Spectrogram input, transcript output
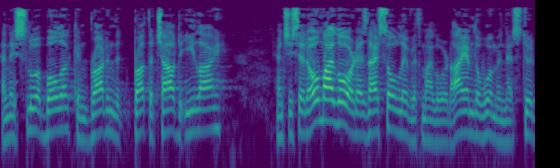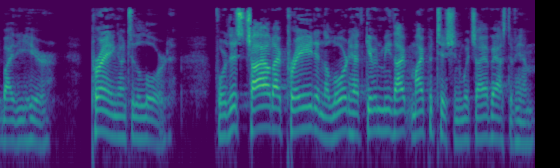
And they slew a bullock and brought, him the, brought the child to Eli. And she said, O my Lord, as thy soul liveth, my Lord, I am the woman that stood by thee here praying unto the Lord. For this child I prayed, and the Lord hath given me thy, my petition which I have asked of him.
